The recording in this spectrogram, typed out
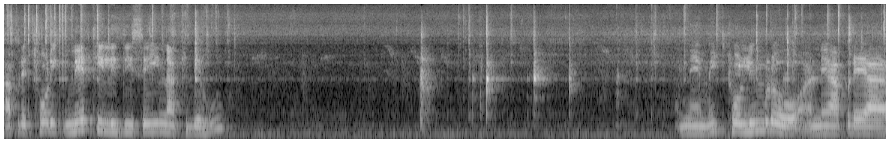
આપણે થોડીક મેથી લીધી છે એ નાખી દેવું. અને મીઠો લીમડો અને આપણે આ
